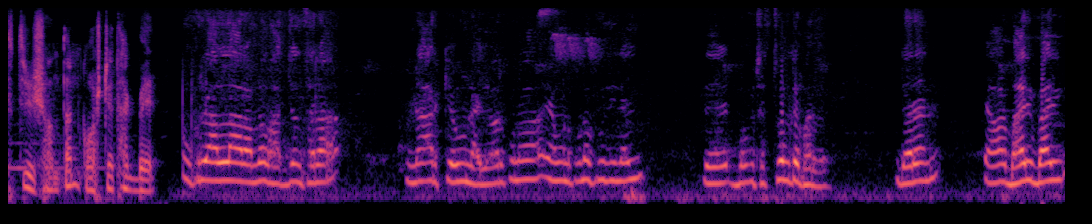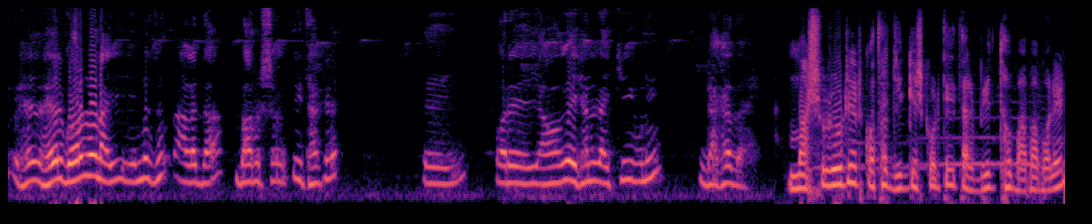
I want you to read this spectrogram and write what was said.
স্ত্রী সন্তান কষ্টে থাকবে। উপরে আল্লাহ আর আমরা ভাতজন ছাড়া না আর কেউ নাই আর কোনো এমন কোনো পুঁজি নাই যে ভবিষ্যৎ চলতে পারবে। ধরেন আমার বাড়ি বাড়ি হের ঘরেরও নাই এমনি আলাদা বাবার সাথেই থাকে। এই পরে আমাকে এখানে রাখি উনি দেখা যায় মাসরুরের কথা জিজ্ঞেস করতেই তার বৃদ্ধ বাবা বলেন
